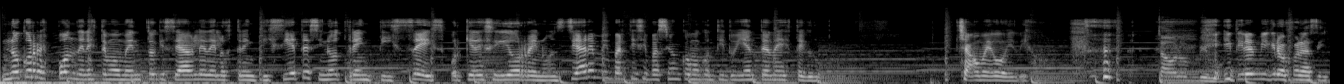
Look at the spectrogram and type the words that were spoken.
no corresponde en este momento que se hable de los 37, sino 36, porque he decidido renunciar en mi participación como constituyente de este grupo. Chao, me voy, dijo. Chao, los vimos. y tiré el micrófono así.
